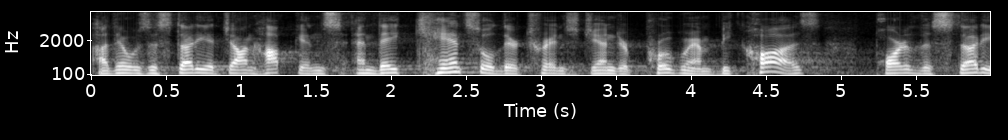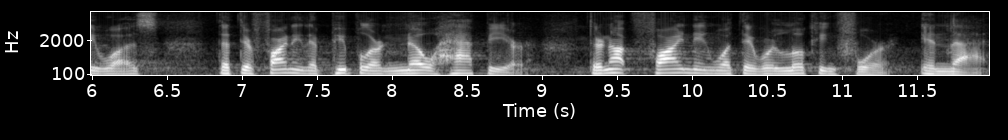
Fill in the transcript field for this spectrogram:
uh, there was a study at Johns Hopkins, and they canceled their transgender program because part of the study was that they're finding that people are no happier. They're not finding what they were looking for in that.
